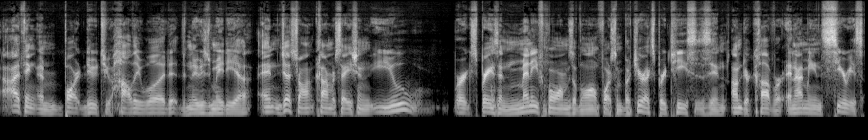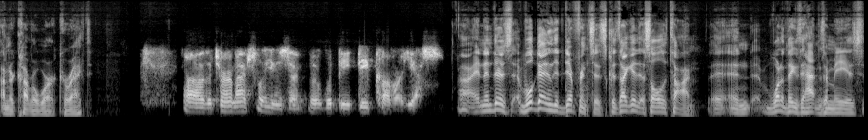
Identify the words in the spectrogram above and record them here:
I think in part due to Hollywood, the news media, and just on conversation. You were in many forms of law enforcement, but your expertise is in undercover, and I mean serious undercover work. Correct? Uh, the term actually is uh, would be deep cover. Yes. All right, and then there's we'll get into differences because I get this all the time. And one of the things that happens to me is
